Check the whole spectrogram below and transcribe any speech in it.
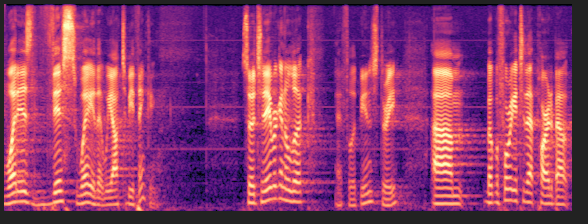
what is this way that we ought to be thinking? So, today we're going to look at Philippians 3. Um, but before we get to that part about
